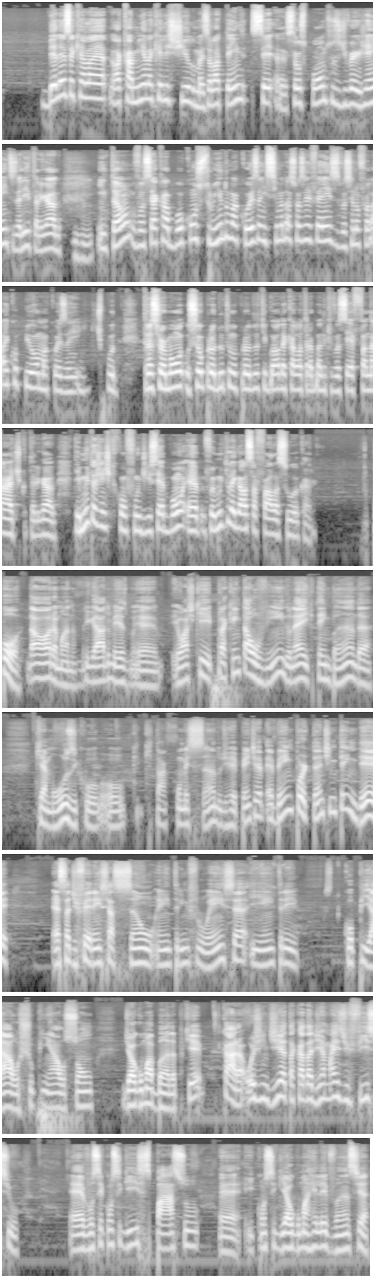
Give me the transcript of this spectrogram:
beleza que ela, é- ela caminha naquele estilo, mas ela tem se- eh, seus pontos divergentes ali, tá ligado? Uhum. Então, você acabou construindo uma coisa em cima das suas referências. Você não foi lá e copiou uma coisa e, tipo, transformou o seu produto no produto igual daquela outra banda que você é fanático, tá ligado? Tem muita gente que confunde isso. É bom, é, foi muito legal essa fala sua, cara. Pô, da hora, mano. Obrigado mesmo. É, eu acho que pra quem tá ouvindo, né, e que tem banda, que é músico ou que, que tá começando de repente, é, é bem importante entender essa diferenciação entre influência e entre copiar ou chupinhar o som de alguma banda. Porque, cara, hoje em dia tá cada dia mais difícil é, você conseguir espaço é, e conseguir alguma relevância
